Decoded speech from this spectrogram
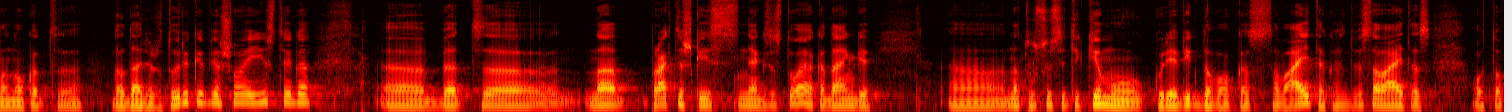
manau, kad gal dar ir turi kaip viešoji įstaiga, bet, na, praktiškai jis neegzistuoja, kadangi na, tų susitikimų, kurie vykdavo kas savaitę, kas dvi savaitės, auto,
